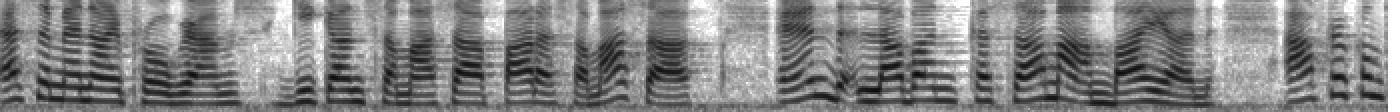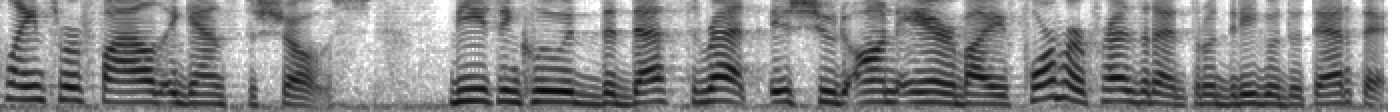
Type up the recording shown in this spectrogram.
SMNI programs Gikan sa Masa para sa Masa and Laban Kasama ang Bayan after complaints were filed against the shows. These include the death threat issued on air by former President Rodrigo Duterte.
